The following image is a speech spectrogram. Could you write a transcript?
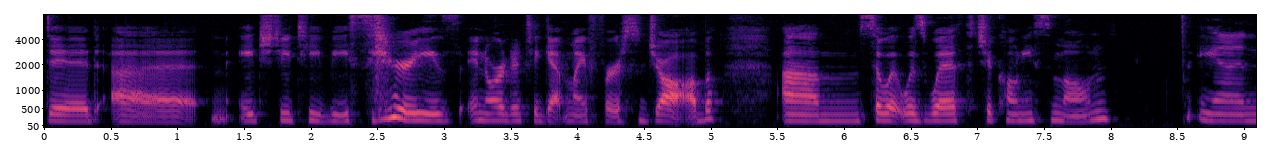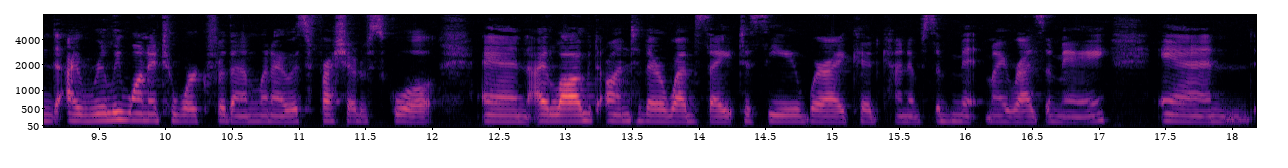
did uh, an HGTV series in order to get my first job. Um, so it was with Cecconi Simone and I really wanted to work for them when I was fresh out of school. And I logged onto their website to see where I could kind of submit my resume. And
